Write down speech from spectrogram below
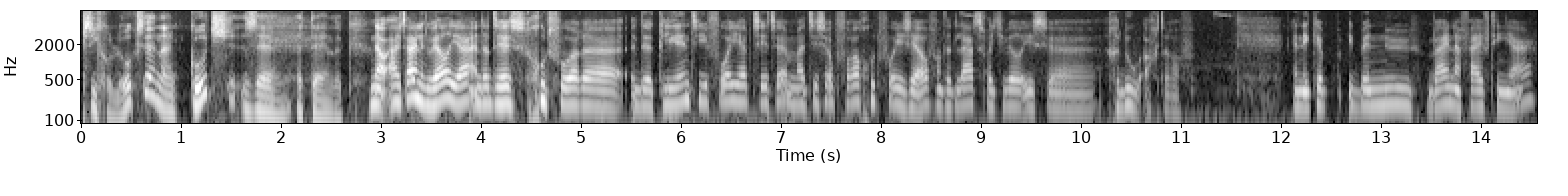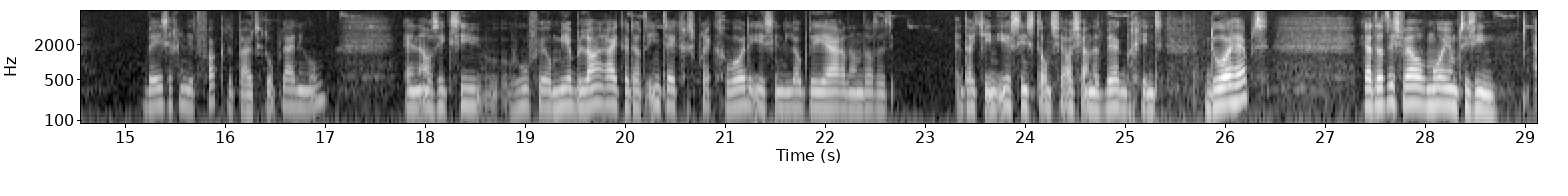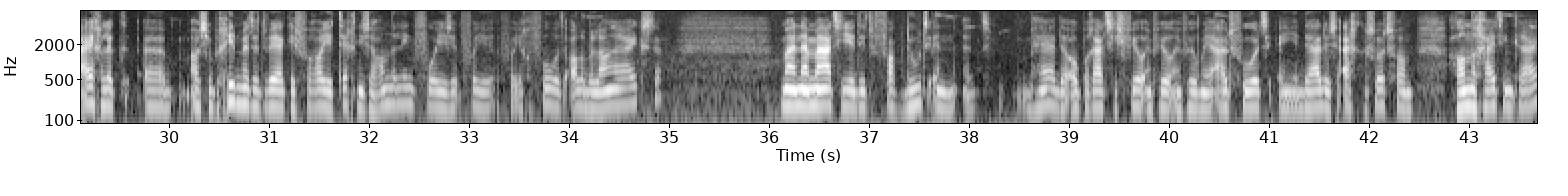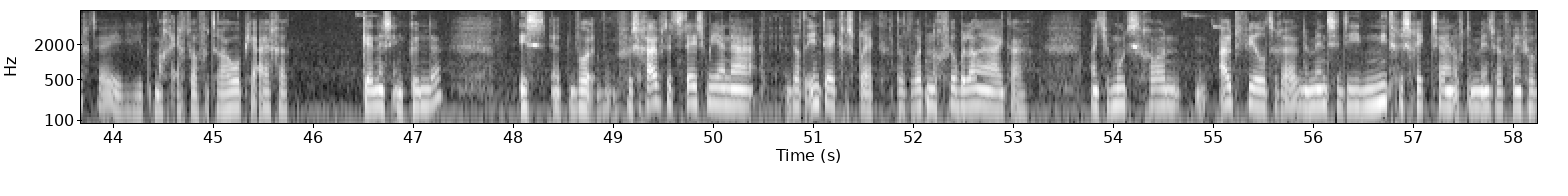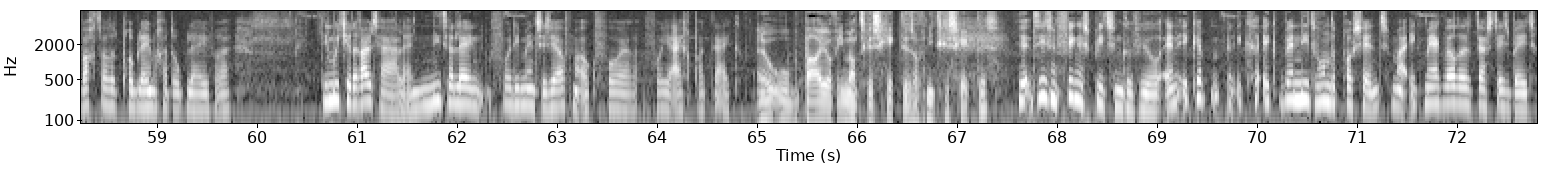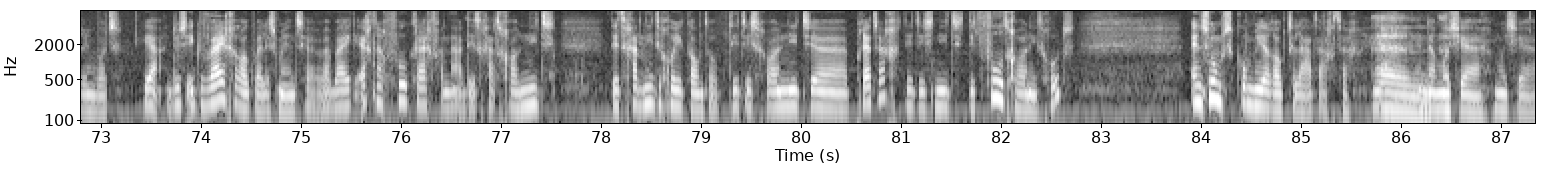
psycholoog zijn en coach zijn uiteindelijk? Nou, uiteindelijk wel, ja. En dat is goed voor uh, de cliënt die je voor je hebt zitten. Maar het is ook vooral goed voor jezelf. Want het laatste wat je wil is uh, gedoe achteraf. En ik, heb, ik ben nu bijna 15 jaar bezig in dit vak. Dat buiten de opleiding om. En als ik zie hoeveel meer belangrijker dat intakegesprek geworden is in de loop der jaren dan dat, het, dat je in eerste instantie als je aan het werk begint doorhebt. Ja, dat is wel mooi om te zien eigenlijk, uh, als je begint met het werk, is vooral je technische handeling voor je, voor je, voor je gevoel het allerbelangrijkste. Maar naarmate je dit vak doet en het, hè, de operaties veel en veel en veel meer uitvoert, en je daar dus eigenlijk een soort van handigheid in krijgt, hè, je mag echt wel vertrouwen op je eigen kennis en kunde, is het, verschuift het steeds meer naar dat intakegesprek. Dat wordt nog veel belangrijker. Want je moet gewoon uitfilteren. De mensen die niet geschikt zijn of de mensen waarvan je verwacht dat het problemen gaat opleveren. Die moet je eruit halen. niet alleen voor die mensen zelf, maar ook voor, voor je eigen praktijk. En hoe, hoe bepaal je of iemand geschikt is of niet geschikt is? Ja, het is een vingerspitsengevoel. En ik, heb, ik, ik ben niet 100%, maar ik merk wel dat ik daar steeds beter in word. Ja, dus ik weiger ook wel eens mensen. Waarbij ik echt een gevoel krijg van, nou, dit gaat gewoon niet, dit gaat niet de goede kant op. Dit is gewoon niet uh, prettig. Dit, is niet, dit voelt gewoon niet goed. En soms kom je er ook te laat achter. Ja, en, en, dan moet je, moet je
